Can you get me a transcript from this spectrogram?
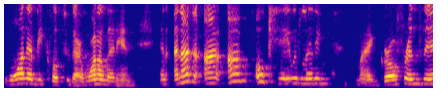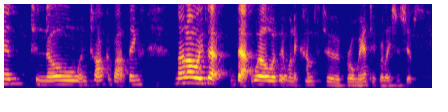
want to be close to, that I want to let in. And, and I, I, I'm okay with letting my girlfriends in to know and talk about things. Not always that, that well with it when it comes to romantic relationships.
